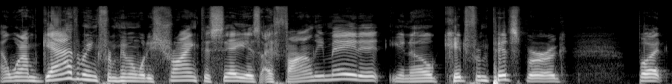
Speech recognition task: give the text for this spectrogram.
And what I'm gathering from him and what he's trying to say is, I finally made it, you know, kid from Pittsburgh, but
